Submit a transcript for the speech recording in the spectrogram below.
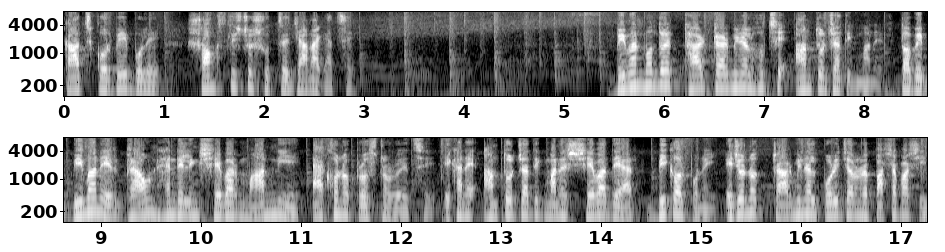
কাজ করবে বলে সংশ্লিষ্ট সূত্রে জানা গেছে। বিমানবন্দরের থার্ড টার্মিনাল হচ্ছে আন্তর্জাতিক মানের। তবে বিমানের গ্রাউন্ড হ্যান্ডেলিং সেবার মান নিয়ে এখনও প্রশ্ন রয়েছে। এখানে আন্তর্জাতিক মানের সেবা দেওয়ার বিকল্প নেই। এজন্য টার্মিনাল পরিচালনার পাশাপাশি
